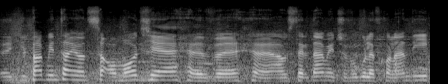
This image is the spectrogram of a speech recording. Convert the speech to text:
I Pamiętając o modzie w Amsterdamie czy w ogóle w Holandii,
